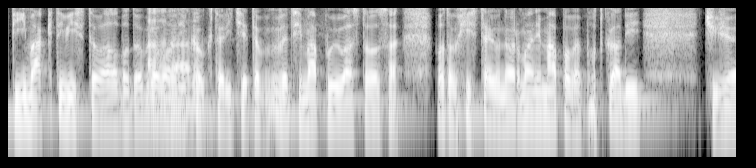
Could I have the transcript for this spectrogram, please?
tým aktivistov alebo dobrovoľníkov, áno, áno. ktorí tieto veci mapujú a z toho sa potom chystajú normálne mapové podklady. Čiže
